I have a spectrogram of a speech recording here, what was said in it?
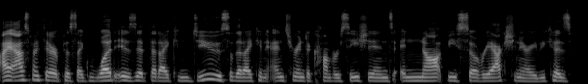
i asked my therapist like what is it that i can do so that i can enter into conversations and not be so reactionary? Because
